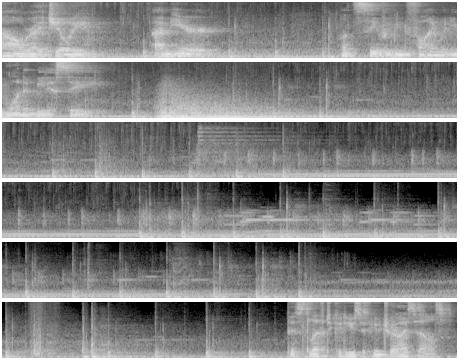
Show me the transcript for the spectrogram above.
All right, Joey. I'm here. Let's see if we can find what you wanted me to see. This lift could use a few dry cells.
